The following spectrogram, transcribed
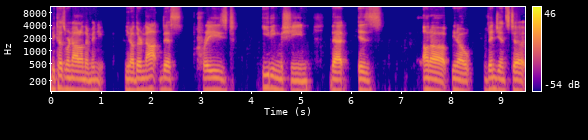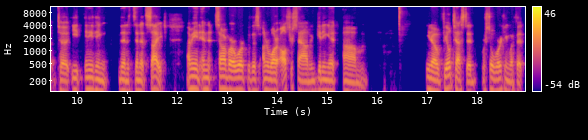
because we're not on their menu. You know, they're not this crazed eating machine that is on a, you know, vengeance to to eat anything that it's in its sight. I mean, in some of our work with this underwater ultrasound and getting it um, you know, field tested, we're still working with it.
